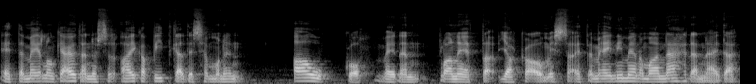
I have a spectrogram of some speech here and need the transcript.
että meillä on käytännössä aika pitkälti semmoinen aukko meidän planeettajakaumissa, että me ei nimenomaan nähdä näitä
